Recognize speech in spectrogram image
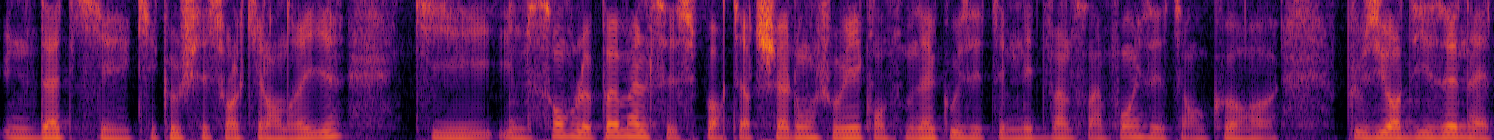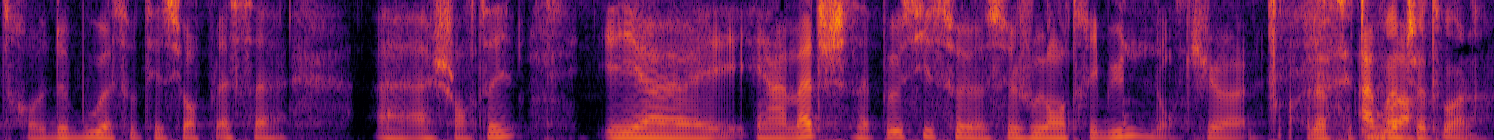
une date qui est, qui est cochée sur le calendrier, qui, il me semble, pas mal ces supporters de Chalon. Je voyais contre Monaco, ils étaient menés de 25 points, ils étaient encore euh, plusieurs dizaines à être debout, à sauter sur place, à, à- à chanter. Et, euh, et un match, ça peut aussi se, se jouer en tribune, donc euh, Là, c'est À ton match voir. à toi. Là.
